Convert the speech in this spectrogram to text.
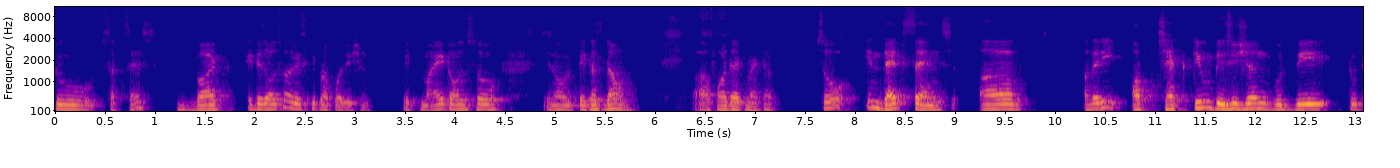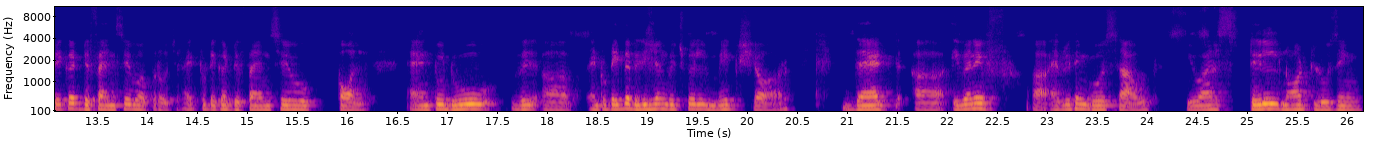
to success but it is also a risky proposition. It might also you know take us down uh, for that matter. So in that sense uh, a very objective decision would be to take a defensive approach right? To take a defensive call and to do uh, and to take the decision which will make sure that uh, even if uh, everything goes south you are still not losing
